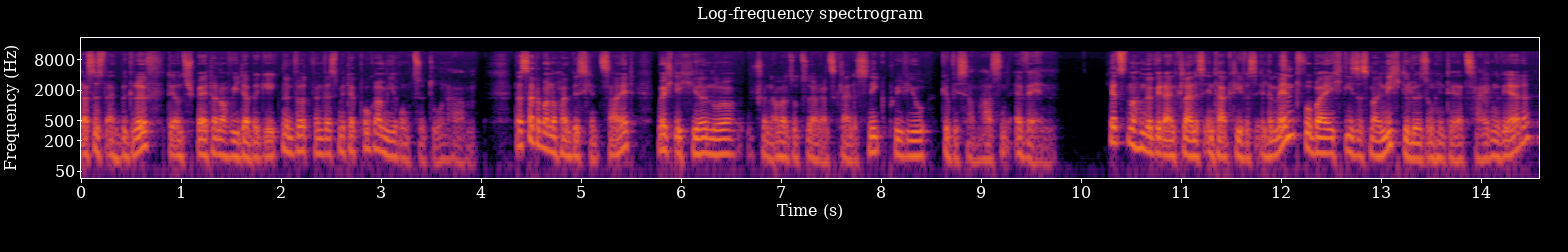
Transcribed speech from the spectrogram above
Das ist ein Begriff, der uns später noch wieder begegnen wird, wenn wir es mit der Programmierung zu tun haben. Das hat aber noch ein bisschen Zeit, möchte ich hier nur schon einmal sozusagen als kleines Sneak Preview gewissermaßen erwähnen. Jetzt machen wir wieder ein kleines interaktives Element, wobei ich dieses Mal nicht die Lösung hinterher zeigen werde.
